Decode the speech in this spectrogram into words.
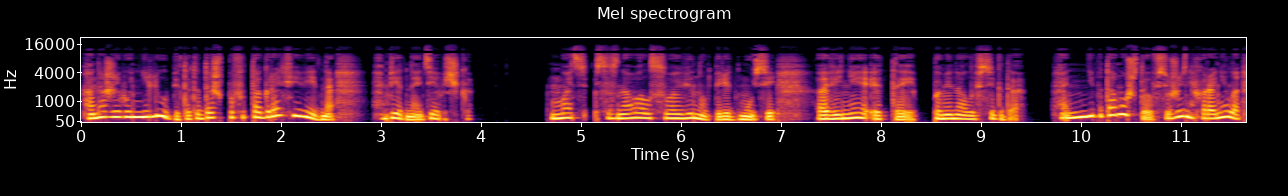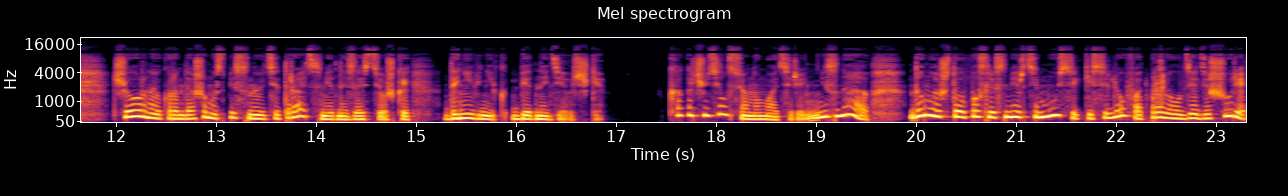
Она же его не любит, это даже по фотографии видно. Бедная девочка. Мать сознавала свою вину перед Мусей, а вине этой поминала всегда. Не потому, что всю жизнь хранила черную карандашом исписанную тетрадь с медной застежкой, дневник бедной девочки. Как очутился он у матери, не знаю. Думаю, что после смерти Муси Киселев отправил дяде Шуре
